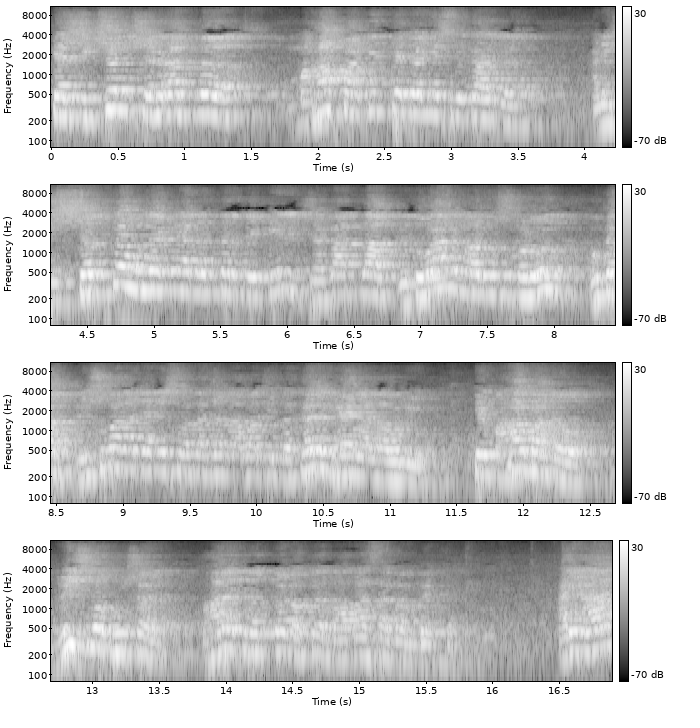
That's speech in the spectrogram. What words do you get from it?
त्या शिक्षण शहरातलं महापाटित्य ज्यांनी स्वीकारलं आणि शब्द उलटल्यानंतर देखील जगातला विद्वान माणूस म्हणून उद्या विश्वाला ज्यांनी स्वतःच्या नावाची दखल घ्यायला लावली. ते महामानव विश्वभूषण भारतरत्न डॉक्टर बाबासाहेब आंबेडकर. आणि आज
